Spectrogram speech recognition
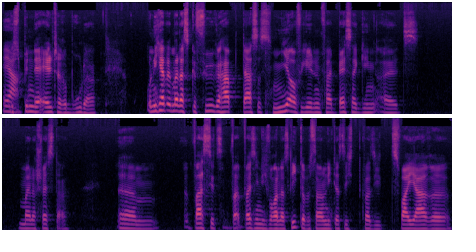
Ja. Ich bin der ältere Bruder. Und ich habe immer das Gefühl gehabt, dass es mir auf jeden Fall besser ging als meiner Schwester. Ähm, was jetzt, weiß ich nicht, woran das liegt, ob es daran liegt, dass ich quasi zwei Jahre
